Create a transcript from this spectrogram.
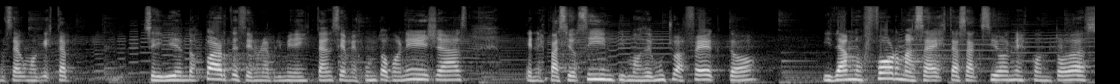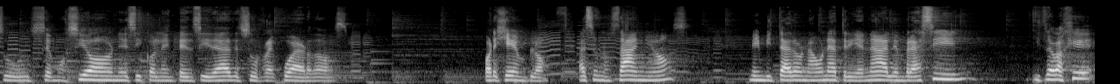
o sea, como que está, se divide en dos partes, en una primera instancia me junto con ellas, en espacios íntimos de mucho afecto, y damos formas a estas acciones con todas sus emociones y con la intensidad de sus recuerdos. Por ejemplo, hace unos años, me invitaron a una trienal en Brasil y trabajé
